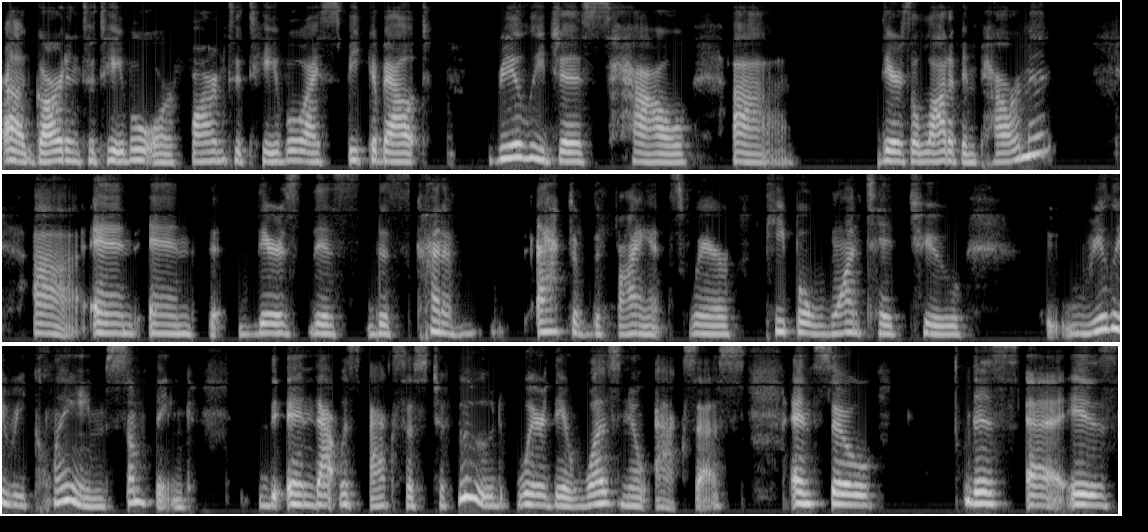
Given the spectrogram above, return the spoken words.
uh, garden to table or farm to table i speak about really just how uh, there's a lot of empowerment uh, and and there's this this kind of act of defiance where people wanted to really reclaim something. th- and that was access to food where there was no access and so this uh, is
